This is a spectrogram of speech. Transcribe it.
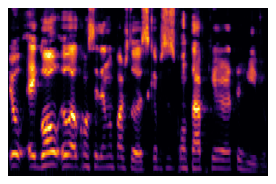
eu, é igual eu aconselhando um pastor, isso que eu preciso contar porque é terrível.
